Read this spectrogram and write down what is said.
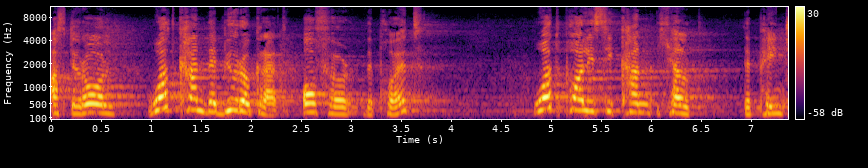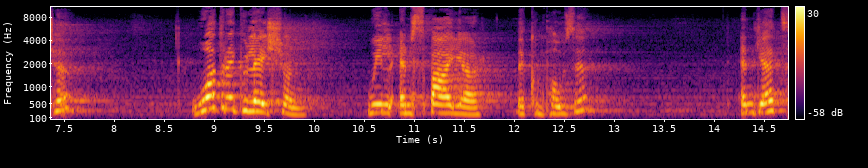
After all, what can the bureaucrat offer the poet? What policy can help the painter? What regulation will inspire the composer? And yet,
